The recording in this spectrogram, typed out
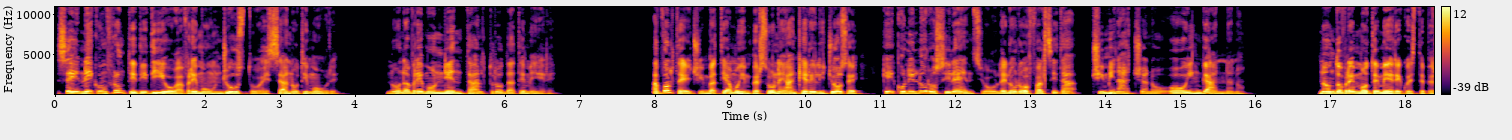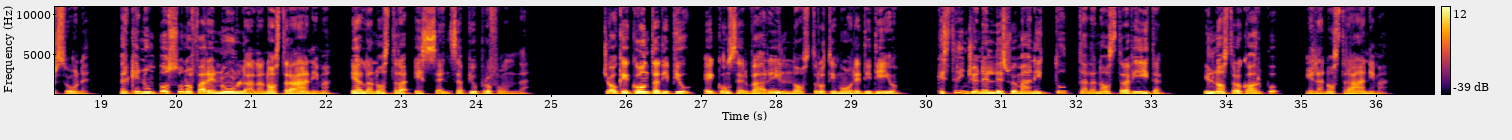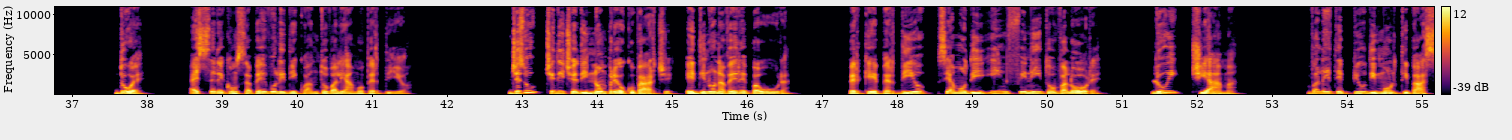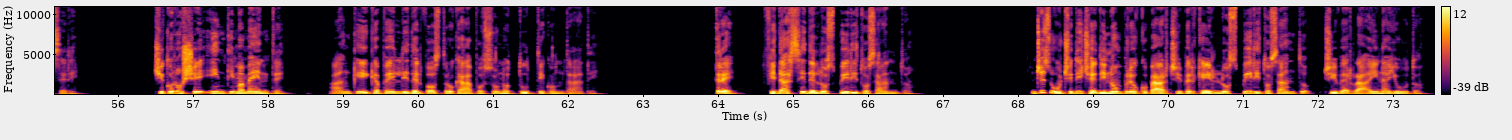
Se nei confronti di Dio avremo un giusto e sano timore, non avremo nient'altro da temere. A volte ci imbattiamo in persone anche religiose che con il loro silenzio o le loro falsità ci minacciano o ingannano. Non dovremmo temere queste persone, perché non possono fare nulla alla nostra anima e alla nostra essenza più profonda. Ciò che conta di più è conservare il nostro timore di Dio, che stringe nelle sue mani tutta la nostra vita il nostro corpo e la nostra anima. 2. Essere consapevoli di quanto valiamo per Dio. Gesù ci dice di non preoccuparci e di non avere paura, perché per Dio siamo di infinito valore. Lui ci ama. Valete più di molti passeri. Ci conosce intimamente. Anche i capelli del vostro capo sono tutti contati. 3. Fidarsi dello Spirito Santo. Gesù ci dice di non preoccuparci perché lo Spirito Santo ci verrà in aiuto.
